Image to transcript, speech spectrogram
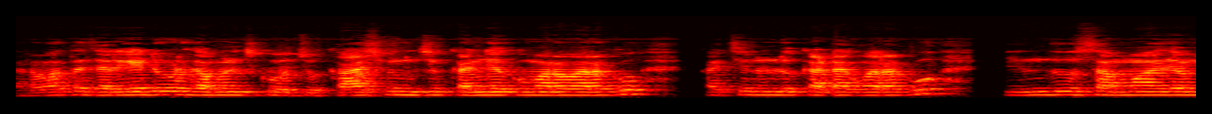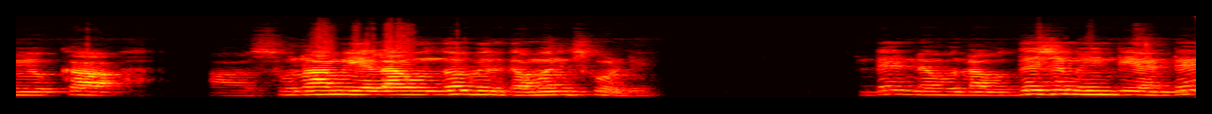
తర్వాత జరిగేటి కూడా గమనించుకోవచ్చు. కాశ్మీర్ నుంచి కన్యాకుమారి వరకు కచ్చి నుండి కటక్ వరకు హిందూ సమాజం యొక్క సునామీ ఎలా ఉందో మీరు గమనించుకోండి. అంటే నా నా ఉద్దేశం ఏంటి అంటే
